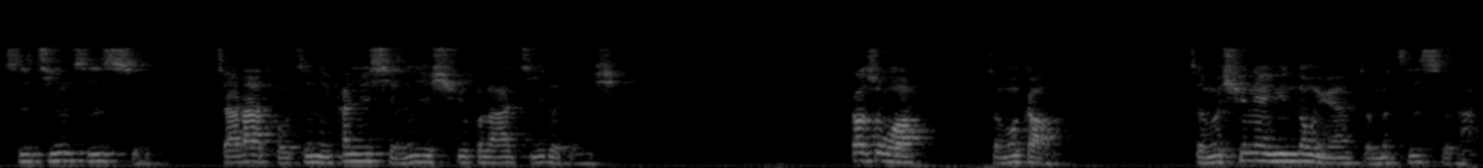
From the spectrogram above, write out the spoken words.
资金支持，加大投资。你看你写那些虚不拉几的东西，告诉我怎么搞，怎么训练运动员，怎么支持他？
